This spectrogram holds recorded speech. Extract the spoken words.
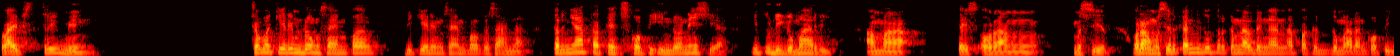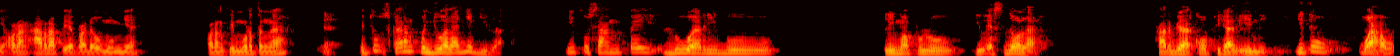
live streaming. Coba kirim dong sampel, dikirim sampel ke sana. Ternyata tes kopi Indonesia itu digemari sama tes orang Mesir. Orang Mesir kan itu terkenal dengan apa kegemaran kopinya. Orang Arab ya pada umumnya, orang Timur Tengah. Ya. Itu sekarang penjualannya gila. itu sampai 2050 US dollar harga kopi hari ini. Itu wow,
